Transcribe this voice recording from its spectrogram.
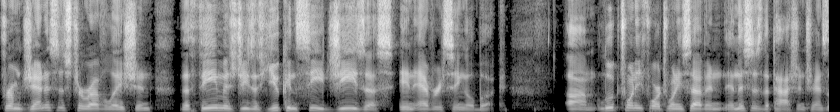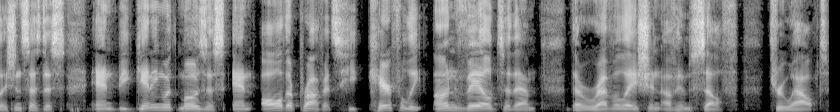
from Genesis to Revelation, the theme is Jesus. You can see Jesus in every single book um, Luke 24, 27, and this is the Passion Translation, says this And beginning with Moses and all the prophets, he carefully unveiled to them the revelation of himself throughout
